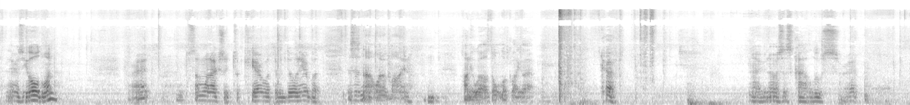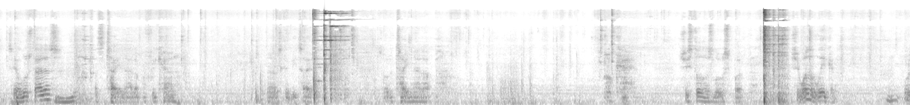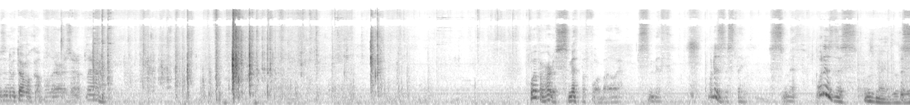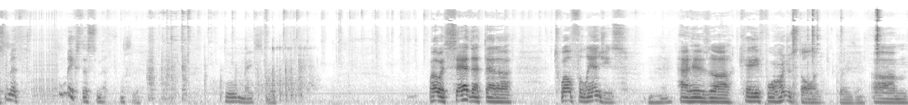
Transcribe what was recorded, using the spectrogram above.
there's the old one. All right. Someone actually took care of what they were doing here, but this is not one of mine. Honeywells don't look like that. Okay. Now you notice it's kind of loose, right? See how loose that is? Mm-hmm. Let's tighten that up if we can. No, it's gonna be tight. So to tighten that up. Okay. She still is loose, but she wasn't leaking. Mm-hmm. Where's the new thermocouple? There is it up there. Whoever heard of Smith before, by the way? Smith. What is this thing? Smith. What is this? Whose man is The this? Smith. Who makes this Smith? Let's see. Who makes Smith? By the way, it's sad that that uh, 12 phalanges had his uh, K400 stolen Crazy. um,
